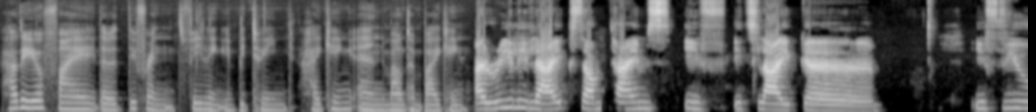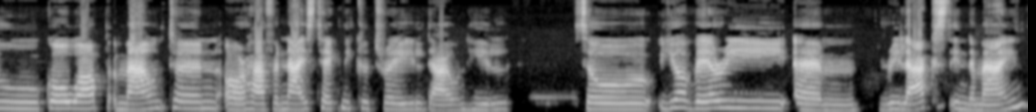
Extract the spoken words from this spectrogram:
How do you find the different feeling in between hiking and mountain biking? I really like sometimes if it's like uh, if you go up a mountain or have a nice technical trail downhill, so you're very um, relaxed in the mind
